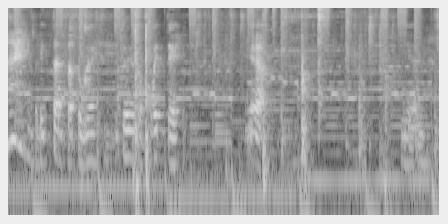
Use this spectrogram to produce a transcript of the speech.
Ay, baliktad pa to guys. Ito yung kapuwet eh. Yeah. Yan.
